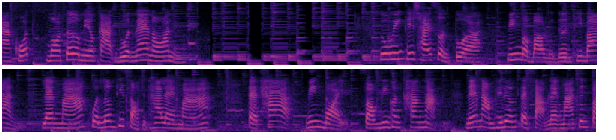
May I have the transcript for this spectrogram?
นาคต มอเตอร์มีโอกาสดวนแน่นอนลูวิ่งที่ใช้ส่วนตัววิ่งเบาๆหรือเดินที่บ้าน แรงม้าควรเริ่มที่ 2.5 แรงม้า แต่ถ้าวิ่งบ่อยซ้อมวิ่งค่อนข้างหนัก แนะนำให้เลือกแต่ 3 แรงม้าขึ้นไป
